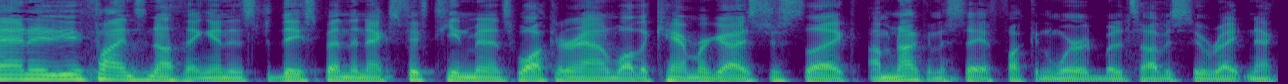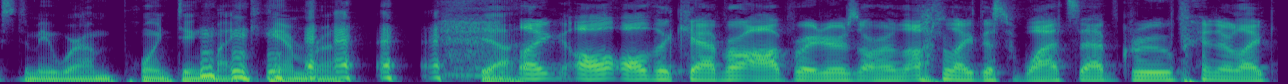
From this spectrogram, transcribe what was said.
And he finds nothing. And it's, they spend the next 15 minutes walking around while the camera guy's just like, I'm not going to say a fucking word, but it's obviously right next to me where I'm pointing my camera. yeah. Like all, all the camera operators are on like this WhatsApp group and they're like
